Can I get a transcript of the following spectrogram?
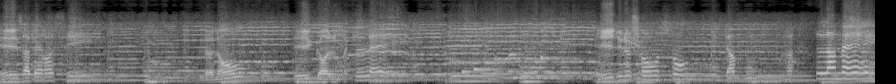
les a bercés le long des golfes clairs et d'une chanson d'amour la mer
